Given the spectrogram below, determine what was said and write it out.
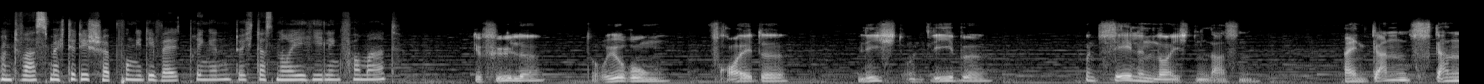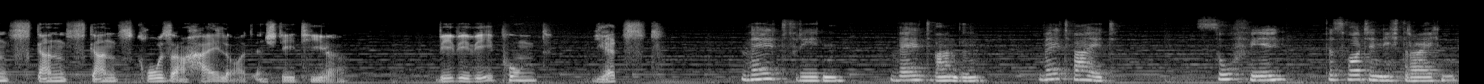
Und was möchte die Schöpfung in die Welt bringen durch das neue Healing-Format? Gefühle, Berührung, Freude, Licht und Liebe, und Seelen leuchten lassen. Ein ganz, ganz, ganz, ganz großer Heilort entsteht hier. www.jetzt. Weltfrieden, Weltwandel, weltweit. So viel, dass Worte nicht reichen,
